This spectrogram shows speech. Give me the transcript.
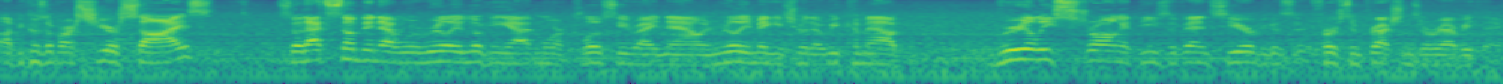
uh, because of our sheer size. So that's something that we're really looking at more closely right now and really making sure that we come out really strong at these events here because first impressions are everything.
